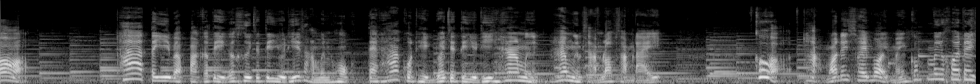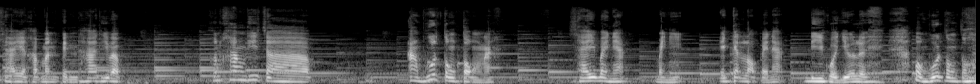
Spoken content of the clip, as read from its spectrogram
ก็ ถ้าตีแบบปกติก็คือจะตีอยู่ที่สามหมื่นหกแต่ถ้ากดเทคด้วยจะตีอยู่ที่ห้าหมื่นห้าหมื่นสามรอบสามไดก็ถามว่าได้ใช้บ่อยไหมก็ไม่ค่อยได้ใช้อะครับ มันเป็นท่าที่แบบค่อนข้างที่จะอะพูดตรงๆนะ ใช้ใบเนี้ยใบนี้ เอ็กกันหลอบไปเนี่ยดีกว่าเยอะเลย ผมพูดตรง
